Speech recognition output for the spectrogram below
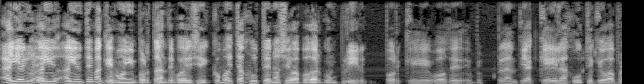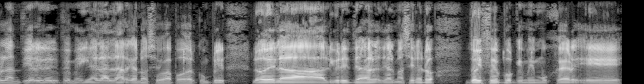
hay, hay, hay, un tema que es muy importante, porque decir, como este ajuste no se va a poder cumplir, porque vos planteás que el ajuste que va a plantear el FMI a la larga no se va a poder cumplir. Lo de la libreta de almacenero, doy fe porque mi mujer eh,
